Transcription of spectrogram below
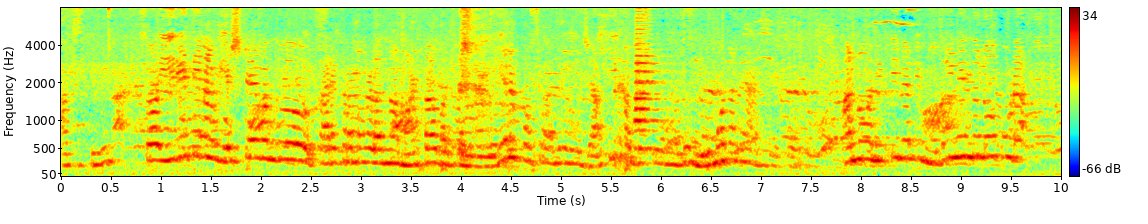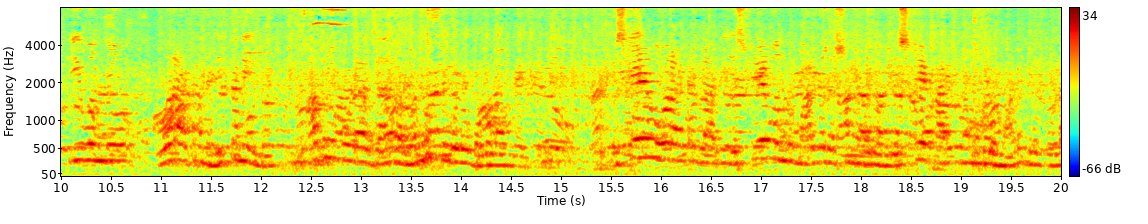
ಹಾಕಿಸ್ತೀವಿ. ಸೊ ಈ ರೀತಿ ನಾವು ಎಷ್ಟೇ ಒಂದು ಕಾರ್ಯಕ್ರಮಗಳನ್ನು ಮಾಡ್ತಾ ಬರ್ತಾ ಇದ್ದೀವಿ. ಏನಕ್ಕೋಸ್ಕರ ಅಂದ್ರೆ ಈ ಜಾತಿ ಪದ್ಧತಿ ಅನ್ನೋದು ನಿರ್ಮೂಲನೆ ಆಗಬೇಕು ಅನ್ನೋ ನಿಟ್ಟಿನಲ್ಲಿ ಮೊದಲಿನಿಂದಲೂ ಕೂಡ ಈ ಒಂದು ಹೋರಾಟ ನಡೀತಾನೆ ಇದೆ. ಆದರೂ ಕೂಡ ಜನರ ಮನಸ್ಸುಗಳು ಬದಲಾಗಬೇಕು. ಎಷ್ಟೇ ಹೋರಾಟಗಳಾಗಿ ಎಷ್ಟೇ ಒಂದು ಮಾರ್ಗದರ್ಶನಗಳು, ಎಷ್ಟೇ ಕಾರ್ಯಕ್ರಮಗಳು ಮಾಡಿದ್ರು ಕೂಡ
